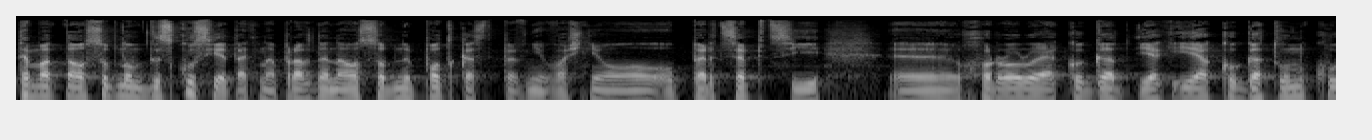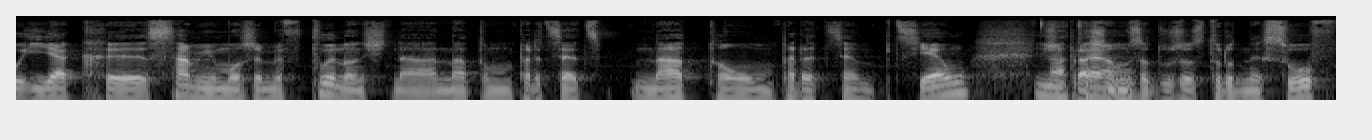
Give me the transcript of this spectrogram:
temat na osobną dyskusję tak naprawdę, na osobny podcast pewnie właśnie o, o percepcji horroru jako, jak, jako gatunku i jak sami możemy wpłynąć na, na, tą, percep- na tą percepcję. Na Przepraszam tę. za dużo z trudnych słów.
